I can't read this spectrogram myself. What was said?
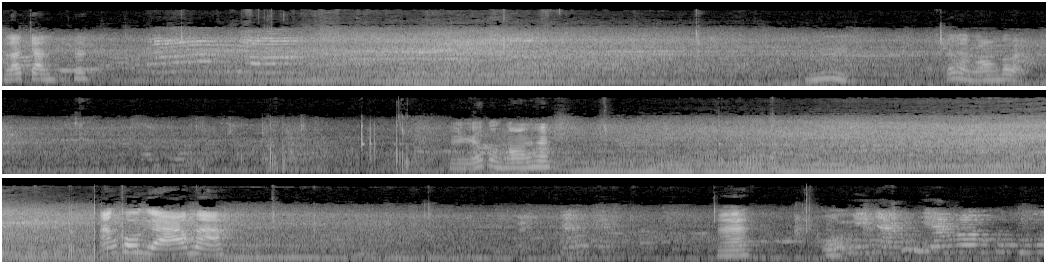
lá chanh ha uhm, rất là ngon các bạn. Rất là ngon ha. Ăn khô gà không nè nè. Ủa vậy nhà có gì ăn không? Không mua.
